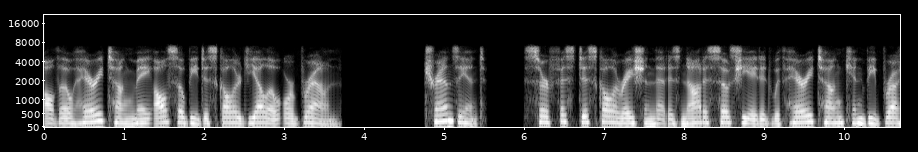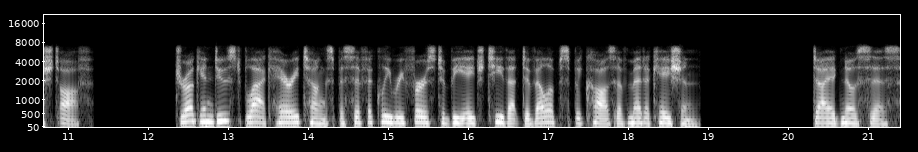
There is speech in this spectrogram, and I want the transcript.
although hairy tongue may also be discolored yellow or brown. Transient, surface discoloration that is not associated with hairy tongue can be brushed off. Drug-induced black hairy tongue specifically refers to BHT that develops because of medication. Diagnosis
